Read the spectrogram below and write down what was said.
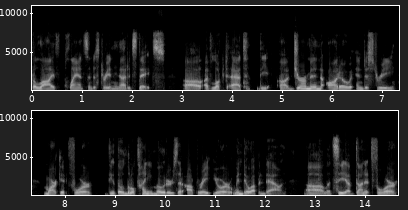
the live plants industry in the United States. Uh, I've looked at the uh, German auto industry market for the, the, little tiny motors that operate your window up and down. Uh, let's see, I've done it for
